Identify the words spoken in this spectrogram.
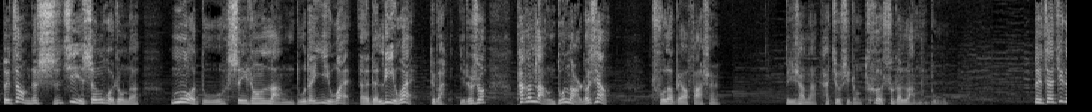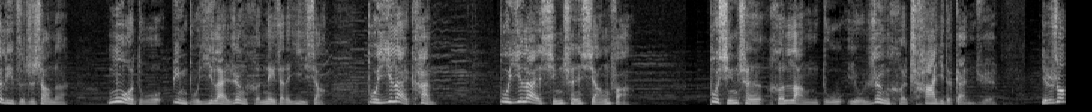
所以在我们的实际生活中呢，默读是一种朗读的意外，呃的例外，对吧？也就是说，它跟朗读哪儿都像，除了不要发声。实际上呢，它就是一种特殊的朗读。所以，在这个例子之上呢，默读并不依赖任何内在的意向，不依赖看，不依赖形成想法，不形成和朗读有任何差异的感觉。也就是说，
